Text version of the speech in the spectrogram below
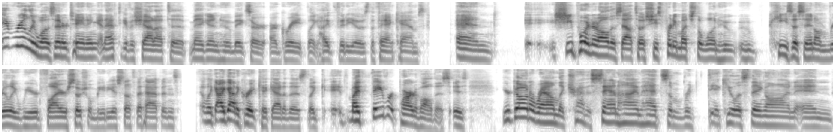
It really was entertaining, and I have to give a shout out to Megan who makes our, our great like hype videos, the fan cams, and she pointed all this out to us. She's pretty much the one who who keys us in on really weird flyer social media stuff that happens. Like I got a great kick out of this. Like it, my favorite part of all this is you're going around like Travis Sanheim had some ridiculous thing on, and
